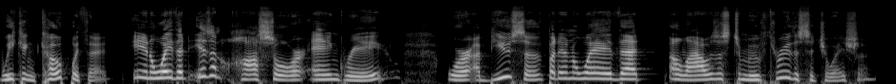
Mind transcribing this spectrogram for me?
we can cope with it in a way that isn't hostile or angry or abusive, but in a way that allows us to move through the situation.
